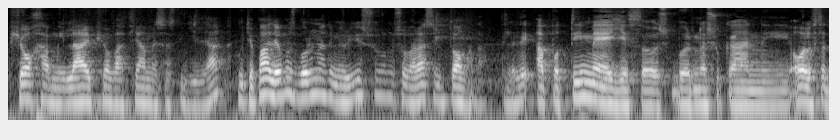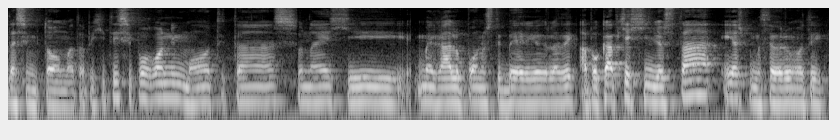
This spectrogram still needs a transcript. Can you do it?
πιο χαμηλά ή πιο βαθιά μέσα στην κοιλιά, που και πάλι όμως μπορούν να δημιουργήσουν σοβαρά συμπτώματα. Δηλαδή, από τι μέγεθος μπορεί να σου κάνει όλα αυτά τα συμπτώματα, π.χ. της υπογονιμότητας, το να έχει μεγάλο πόνο στην περίοδο, δηλαδή από κάποια χιλιοστά ή ας πούμε θεωρούμε ότι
